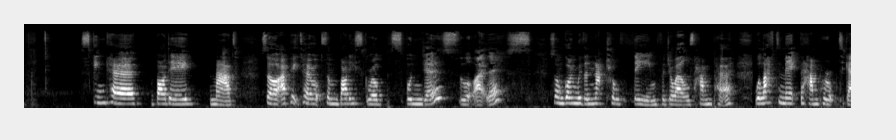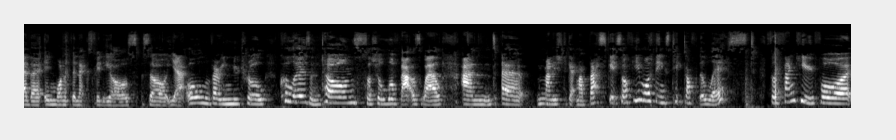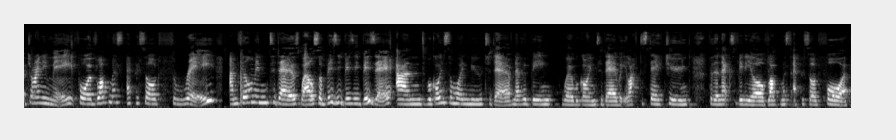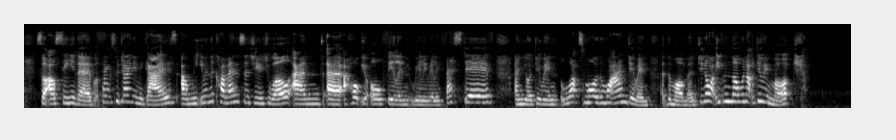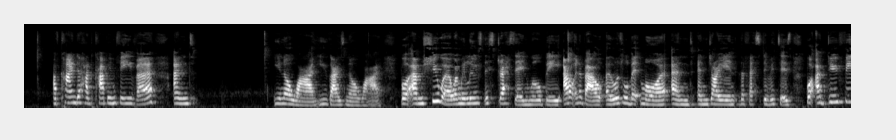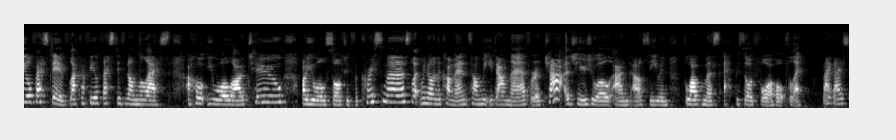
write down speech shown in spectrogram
skincare, body, mad. So I picked her up some body scrub sponges look like this. So I'm going with a natural theme for Joelle's hamper. We'll have to make the hamper up together in one of the next videos. So yeah, all very neutral colours and tones. So she'll love that as well. And uh, managed to get my basket. So a few more things ticked off the list. So thank you for joining me for Vlogmas episode three. I'm filming today as well, so busy, busy, busy. And we're going somewhere new today. I've never been where we're going today, but you'll have to stay tuned for the next video, Vlogmas episode four. So I'll see you there. But thanks for joining me, guys. I'll meet you in the comments as usual. And uh, I hope you're all feeling really, really festive and you're doing lots more than what I'm doing at the moment. Do you know what? Even though we're not doing much, I've kind of had cabin fever and you know why, you guys know why. But I'm sure when we lose this dressing, we'll be out and about a little bit more and enjoying the festivities. But I do feel festive, like I feel festive nonetheless. I hope you all are too. Are you all sorted for Christmas? Let me know in the comments. I'll meet you down there for a chat as usual and I'll see you in Vlogmas episode 4 hopefully. Bye guys.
